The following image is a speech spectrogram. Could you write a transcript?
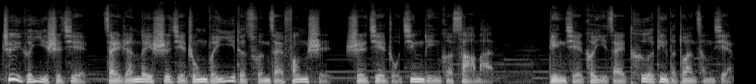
这个异世界在人类世界中唯一的存在方式是借助精灵和萨满，并且可以在特定的断层线，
